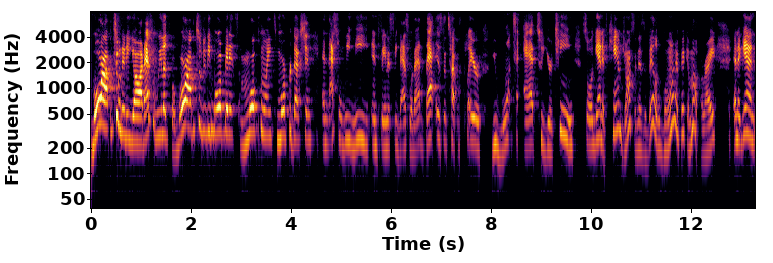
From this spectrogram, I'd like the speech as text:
More opportunity, y'all. That's what we look for. More opportunity, more minutes, more points, more production. And that's what we need in fantasy basketball. That, that is the type of player you want to add to your team. So, again, if Cam Johnson is available, go on and pick him up. All right. And again,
